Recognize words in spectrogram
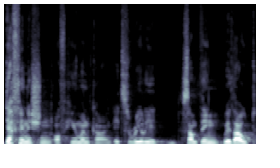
definition of humankind. It's really something without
